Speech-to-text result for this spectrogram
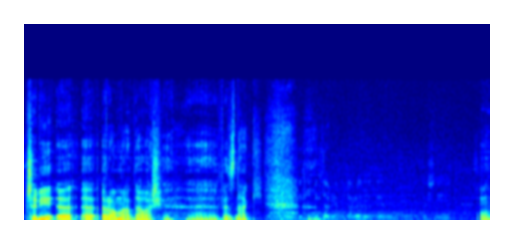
Czyli e, e, Roma dała się e, we znaki. Mm.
